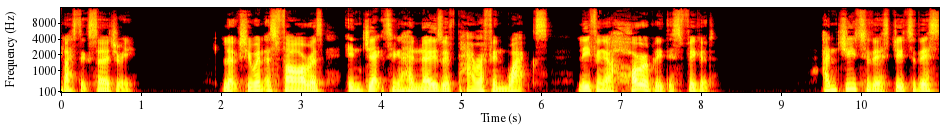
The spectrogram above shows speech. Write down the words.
plastic surgery. Look, she went as far as injecting her nose with paraffin wax, leaving her horribly disfigured. And due to this, due to this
